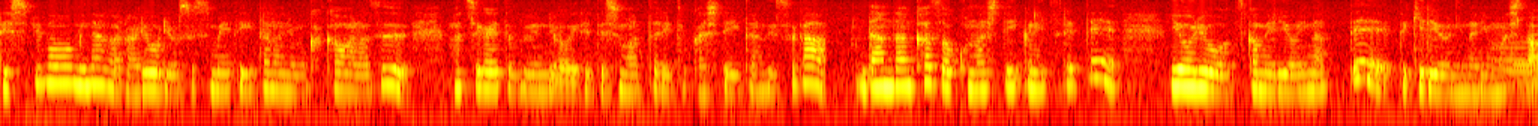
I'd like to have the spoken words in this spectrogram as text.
レシピ本を見ながら料理を進めていたのにもかかわらず間違えた分量を入れてしまったりとかしていたんですがだんだん数をこなしていくにつれて要領をつかめるようになってできるようになりました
